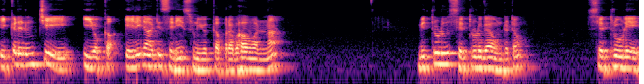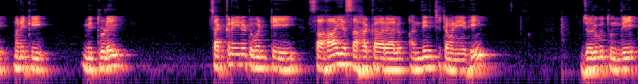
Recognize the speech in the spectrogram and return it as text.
ఇక్కడి నుంచి ఈ యొక్క ఏలినాటి శనీసుని యొక్క ప్రభావం వలన మిత్రుడు శత్రుడుగా ఉండటం శత్రువులే మనకి మిత్రుడై చక్కనైనటువంటి సహాయ సహకారాలు అందించటం అనేది జరుగుతుంది.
